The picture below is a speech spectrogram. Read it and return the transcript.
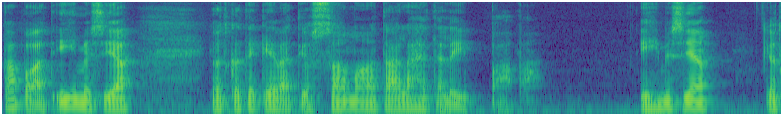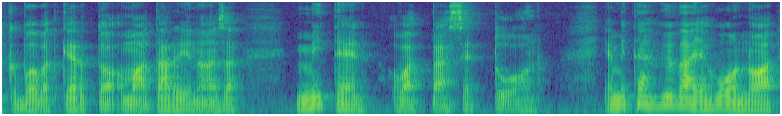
tapaat ihmisiä, jotka tekevät jo samaa tai lähetä liippaavaa. Ihmisiä, jotka voivat kertoa omaa tarinaansa, miten ovat päässeet tuohon ja mitä hyvää ja huonoa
